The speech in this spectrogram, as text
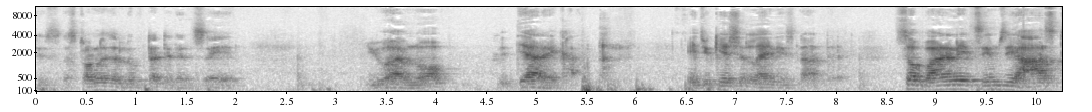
this astrologer looked at it and said, You have no Vidya Rekha. Education line is not there. So Panini, it seems he asked,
